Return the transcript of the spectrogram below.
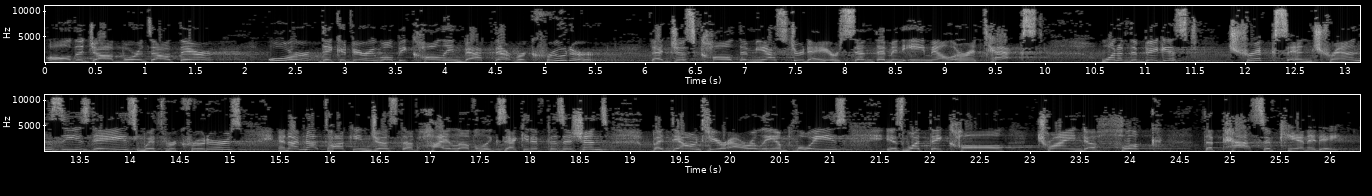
all the job boards out there? Or they could very well be calling back that recruiter that just called them yesterday or sent them an email or a text. One of the biggest tricks and trends these days with recruiters, and I'm not talking just of high level executive positions, but down to your hourly employees, is what they call trying to hook the passive candidate.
